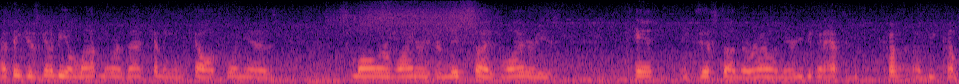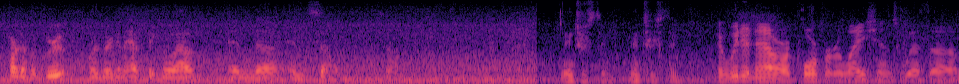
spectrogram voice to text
I think there's going to be a lot more of that coming in California as smaller wineries or mid-sized wineries can't exist on their own. They're either going to have to become, uh, become part of a group or they're going to have to go out and uh, and sell. So. Interesting. Interesting. If we didn't have our corporate relations with um,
